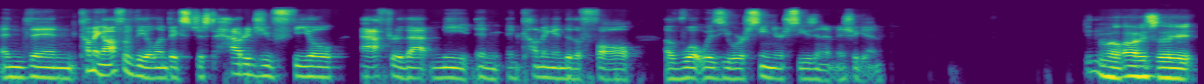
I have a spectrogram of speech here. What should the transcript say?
and then coming off of the Olympics, just how did you feel after that meet and, and coming into the fall of what was your senior season at Michigan? Well, obviously,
